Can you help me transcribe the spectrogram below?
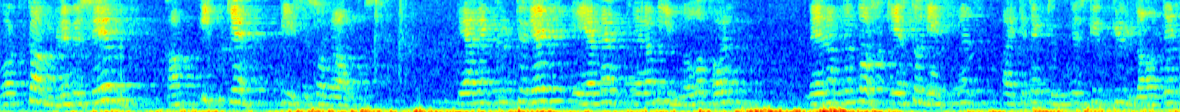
vårt gamle museum kan ikke vises overalt. Det er en kulturell enhet mellom innhold og form, mellom den norske historismens arkitektoniske gullalder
